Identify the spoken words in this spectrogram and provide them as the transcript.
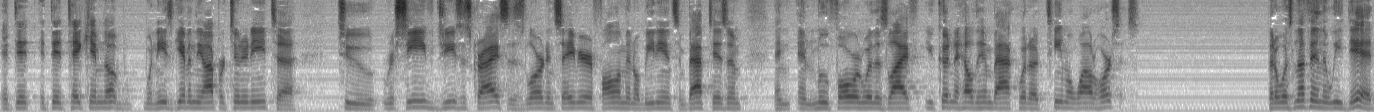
It did, it did take him, though, when he's given the opportunity to, to receive Jesus Christ as Lord and Savior, follow him in obedience and baptism, and, and move forward with his life, you couldn't have held him back with a team of wild horses. But it was nothing that we did.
